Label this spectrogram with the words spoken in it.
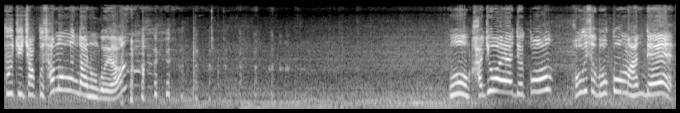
굳이 자꾸 사 먹는다는 거야? 어 가져와야 되고 거기서 먹고 오면 안돼.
